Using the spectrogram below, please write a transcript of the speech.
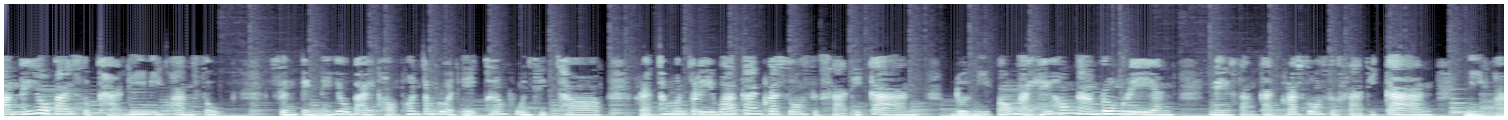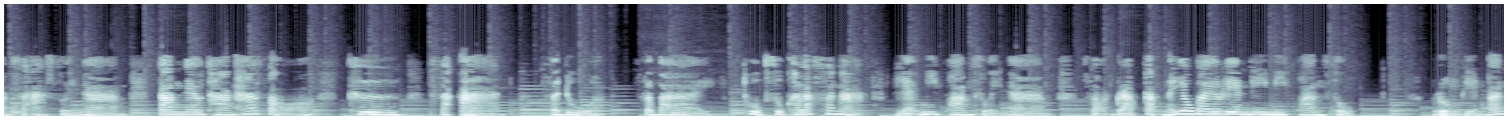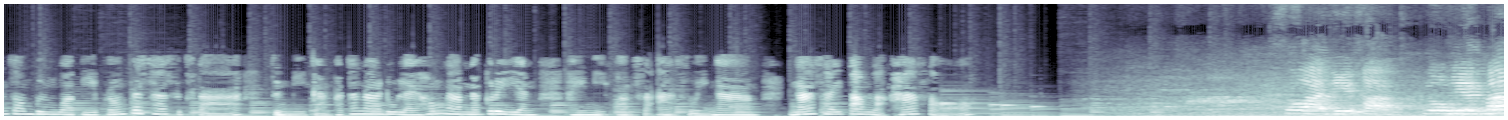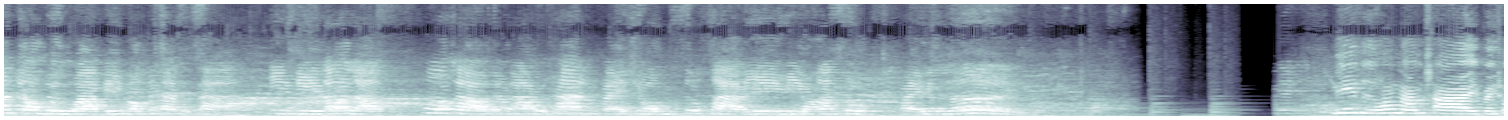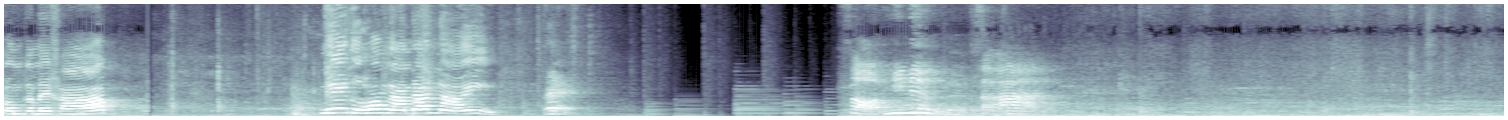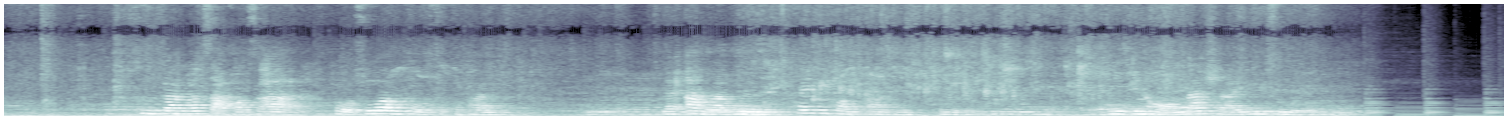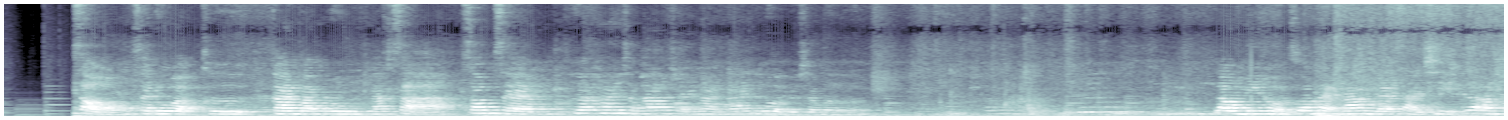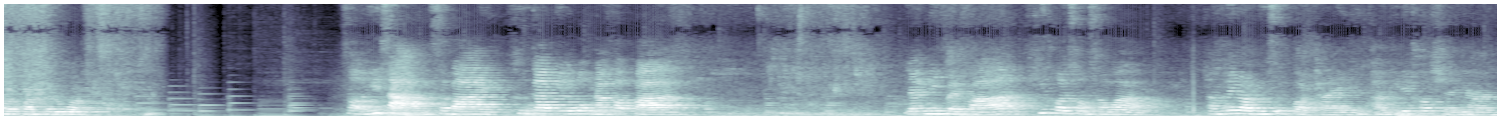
ตามนโยบายสุขขาดีมีความสุข ซึ่งเป็นนโยบายของพลตำรวจเอกเพิ่มพูนชิดชอบ รัฐมนตรีว่าการกระทรวงศึกษาธิการ โดยมีเป้าหมายให้ห้องน้ำโรงเรียน ในสังกัดกระทรวงศึกษาธิการ มีความสะอาดสวยงาม ตามแนวทาง 5สอคือ สะอาด สะดวก สบาย ถูกสุขลักษณะ และมีความสวยงาม สอดรับกับนโยบายเรียนดีมีความสุข โรงเรียนบ้านจอมบึงวาปีพร้อมประชาศึกษา จึงมีการพัฒนาดูแลห้องน้ำนักเรียน ให้มีความสะอาดสวยงาม น่าใช้ตามหลัก 5 สอ สวัสดีค่ะ โรงเรียนบ้านจอมบึงวาปีพร้อมประชาศึกษายินดีต้อนรับ น้ำชายไปชมกันเลยครับ นี่คือห้องน้ำด้านใน สอบที่หนึ่งสะอาด คือการรักษาความสะอาด โถส้วมโถสุขภัณฑ์ และอ่างล้างมือให้มีความสะอาดมีกลิ่นหอมน่าใช้อยู่เสม อสองสะดวกคือการบำรุงรักษาซ่อมแซมเพื่อให้สภาพใช้งานได้สะดวกอยู่เสมอ เรามีโถส้วมแบบนั่งและสายฉีดเพื่ออำนวยความสะดวก สอนที่ 3 สบาย คือการมีระบบน้ำประปา และมีไฟฟ้าที่คอยส่องสว่างทำให้เรารู้สึกปลอดภัยทุกครั้งที่ได้เข้าใช้งาน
